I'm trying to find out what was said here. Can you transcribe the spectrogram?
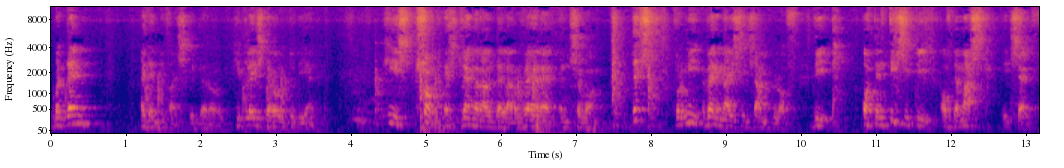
but then identifies with the role. He plays the role to the end. He is shot as General della Rovere and so on. That's, for me, a very nice example of the authenticity of the mask itself.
